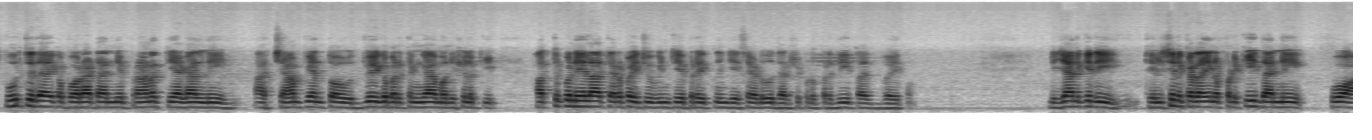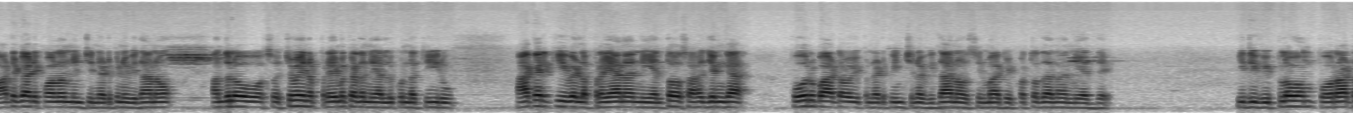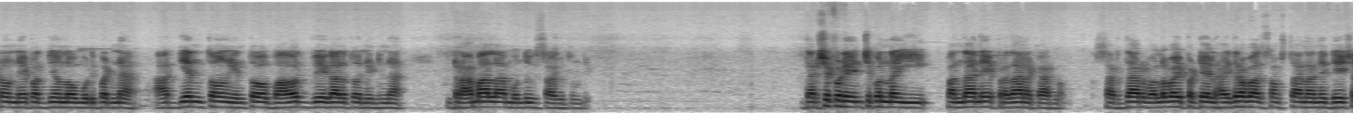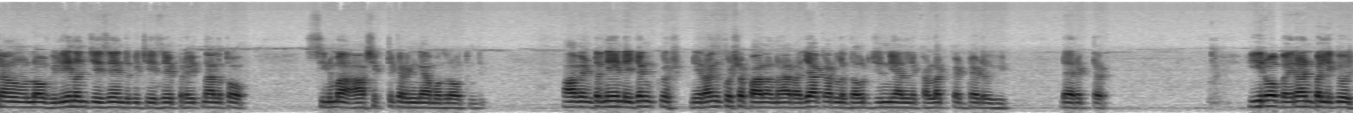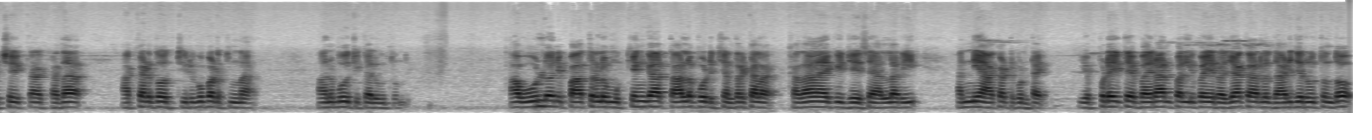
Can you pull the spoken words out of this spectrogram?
స్ఫూర్తిదాయక పోరాటాన్ని ప్రాణత్యాగాల్ని ఆ ఛాంపియన్తో ఉద్వేగభరితంగా మనుషులకి హత్తుకునేలా తెరపై చూపించే ప్రయత్నం చేశాడు దర్శకుడు ప్రదీప్ అద్వైతం. నిజానికి ఇది తెలిసిన కథ అయినప్పటికీ దాన్ని ఓ ఆటగాడి కోణం నుంచి నడిపిన విధానం అందులో ఓ స్వచ్ఛమైన ప్రేమ కథని అల్లుకున్న తీరు ఆఖరికి వీళ్ళ ప్రయాణాన్ని ఎంతో సహజంగా పోరుబాట వైపు నడిపించిన విధానం సినిమాకి కొత్తదనాన్ని అద్దే ఇది విప్లవం పోరాటం నేపథ్యంలో ముడిపడిన ఆద్యంతం ఎంతో భావోద్వేగాలతో నిండిన డ్రామాలా ముందుకు సాగుతుంది. దర్శకుడు ఎంచుకున్న ఈ పందానే ప్రధాన కారణం. సర్దార్ వల్లభాయ్ పటేల్ హైదరాబాద్ సంస్థానాన్ని దేశంలో విలీనం చేసేందుకు చేసే ప్రయత్నాలతో సినిమా ఆసక్తికరంగా మొదలవుతుంది. ఆ వెంటనే నిజంకు నిరంకుశ పాలన రజాకర్ల దౌర్జన్యాల్ని కళ్ళకు కట్టాడు డైరెక్టర్. హీరో బైరాన్పల్లికి వచ్చే కథ అక్కడితో తిరుగుబడుతున్న అనుభూతి కలుగుతుంది. ఆ ఊళ్ళోని పాత్రలు ముఖ్యంగా తాళ్ళపూడి చంద్రకళ కథానాయకి చేసే అల్లరి అన్నీ ఆకట్టుకుంటాయి. ఎప్పుడైతే బైరాన్పల్లిపై రజాకారులు దాడి జరుగుతుందో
